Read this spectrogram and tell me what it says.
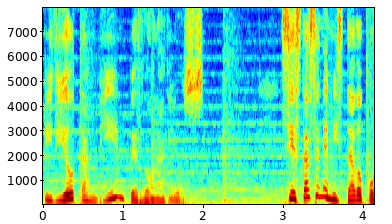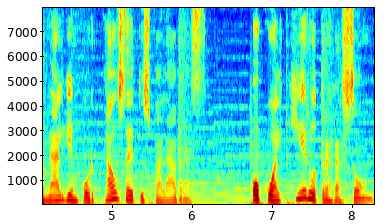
pidió también perdón a Dios. Si estás enemistado con alguien por causa de tus palabras o cualquier otra razón,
